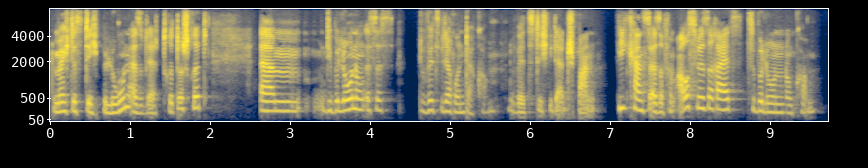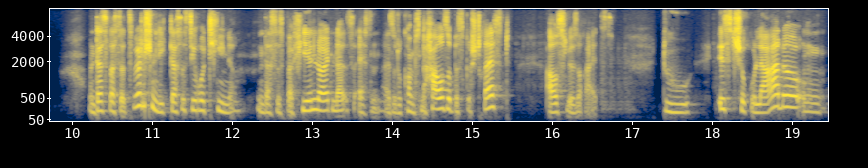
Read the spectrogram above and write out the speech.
Du möchtest dich belohnen, also der dritte Schritt. Ähm, die Belohnung ist es, du willst wieder runterkommen, du willst dich wieder entspannen. Wie kannst du also vom Auslösereiz zur Belohnung kommen? Und das, was dazwischen liegt, das ist die Routine. Und das ist bei vielen Leuten das Essen. Also du kommst nach Hause, bist gestresst, Auslösereiz. Du isst Schokolade und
